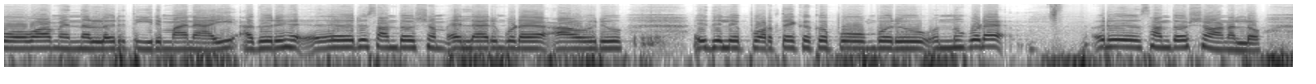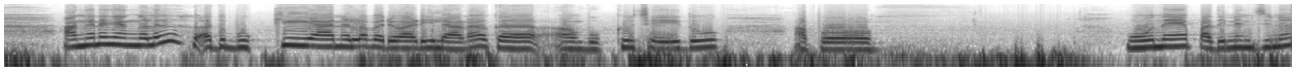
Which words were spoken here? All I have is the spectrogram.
പോവാം എന്നുള്ളൊരു തീരുമാനമായി. അതൊരു ഒരു സന്തോഷം. എല്ലാവരും കൂടെ ആ ഒരു ഇതിൽ പുറത്തേക്കൊക്കെ പോകുമ്പോൾ ഒരു ഒന്നും കൂടെ ഒരു സന്തോഷമാണല്ലോ. അങ്ങനെ ഞങ്ങൾ അത് ബുക്ക് ചെയ്യാനുള്ള പരിപാടിയിലാണ്. ബുക്ക് ചെയ്തു. അപ്പോൾ മൂന്ന് പതിനഞ്ചിന്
